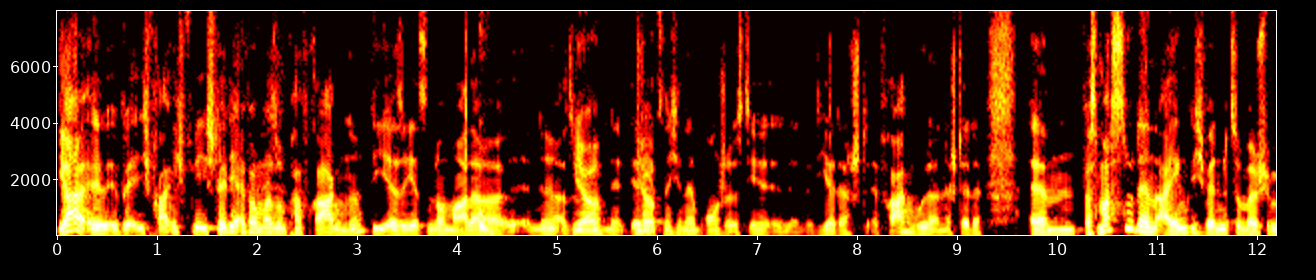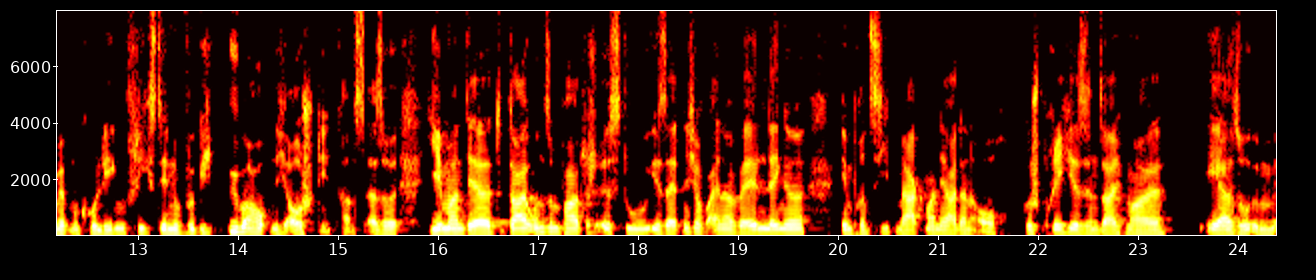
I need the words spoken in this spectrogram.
ja, äh, ich frage, ich, ich stelle dir einfach mal so ein paar Fragen, ne, die also jetzt ein normaler, oh. ne, also ja, ne, der ja. jetzt nicht in der Branche ist, die, die er da fragen würde an der Stelle. Ähm, was machst du denn eigentlich, wenn du zum Beispiel mit einem Kollegen fliegst, den du wirklich überhaupt nicht ausstehen kannst? Also jemand, der total unsympathisch ist, du, ihr seid nicht auf einer Wellenlänge. Im Prinzip merkt man ja dann auch, Gespräche sind, sag ich mal, eher so im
